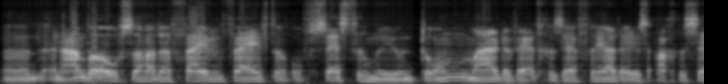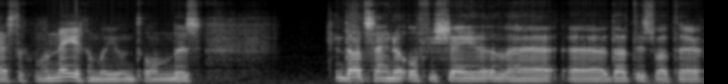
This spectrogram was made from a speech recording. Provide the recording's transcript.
eh, een aantal oogsten hadden 55 of 60 miljoen ton, maar er werd gezegd van ja, er is 68,9 miljoen ton. Dus dat zijn de officiële, eh, eh, dat is wat er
